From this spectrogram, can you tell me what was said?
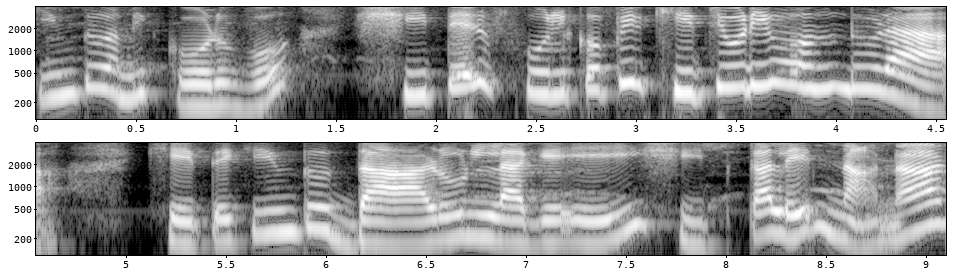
কিন্তু আমি করব শীতের ফুলকপির খিচুড়ি, বন্ধুরা। খেতে কিন্তু দারুণ লাগে এই শীতকালে নানান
